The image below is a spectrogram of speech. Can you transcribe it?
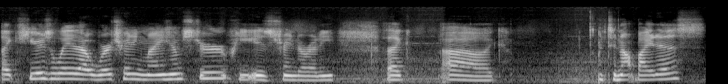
like here's a way that we're training my hamster. He is trained already. Like uh, like to not bite us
